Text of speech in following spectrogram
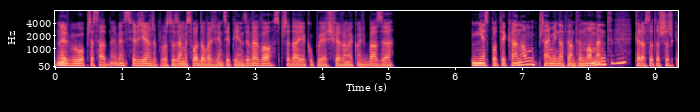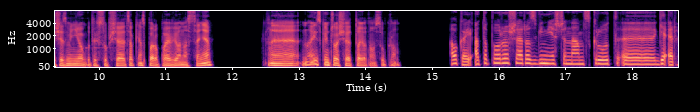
no już by było przesadne, więc stwierdziłem, że po prostu zamiast ładować więcej pieniędzy w Evo, sprzedaję, kupuję świeżą jakąś bazę niespotykaną, przynajmniej na tamten moment. Mhm. Teraz to troszeczkę się zmieniło, bo tych sub się całkiem sporo pojawiło na scenie. E, No i skończyło się Toyotą Suprą. Okej, a to proszę rozwiń jeszcze nam skrót e, GR.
